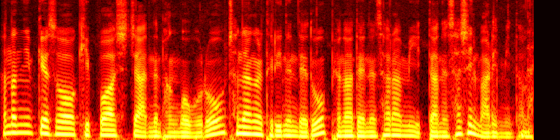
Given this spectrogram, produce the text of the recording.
하나님께서 기뻐하시지 않는 방법으로 찬양을 드리는데도 변화되는 사람이 있다는 사실 말입니다. 네.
